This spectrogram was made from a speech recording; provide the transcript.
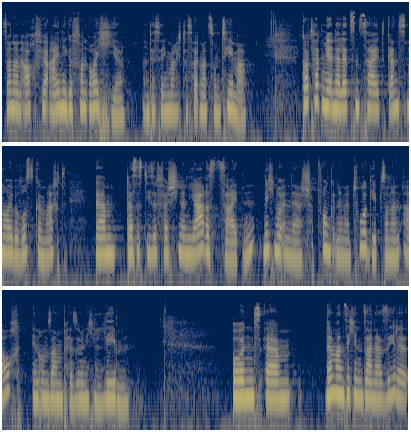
sondern auch für einige von euch hier. Und deswegen mache ich das heute mal zum Thema. Gott hat mir in der letzten Zeit ganz neu bewusst gemacht, ähm, dass es diese verschiedenen Jahreszeiten nicht nur in der Schöpfung, in der Natur gibt, sondern auch in unserem persönlichen Leben. Und ähm, wenn man sich in seiner Seele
